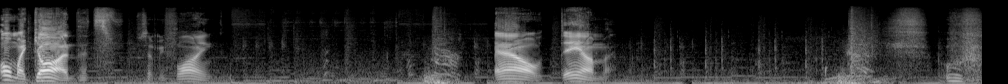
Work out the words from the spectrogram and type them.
Oh my god! That's sent me flying. Ow! Damn! Oof.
